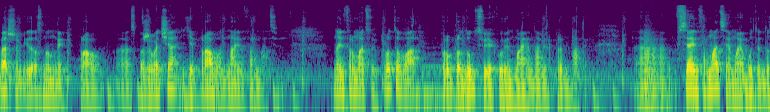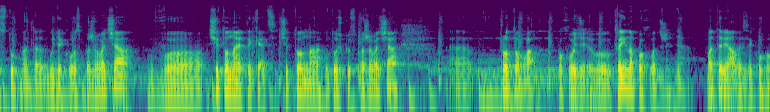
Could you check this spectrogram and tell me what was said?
Першим і основним правом е, споживача є право на інформацію. На інформацію про товар, про продукцію, яку він має намір придбати. Е, Вся інформація має бути доступна для будь-якого споживача в, чи то на етикетці, чи то на куточку споживача е, про товар, походження, країна походження, матеріали, з якого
